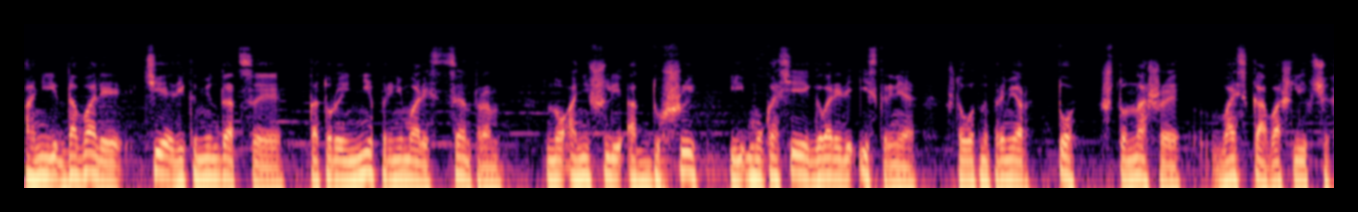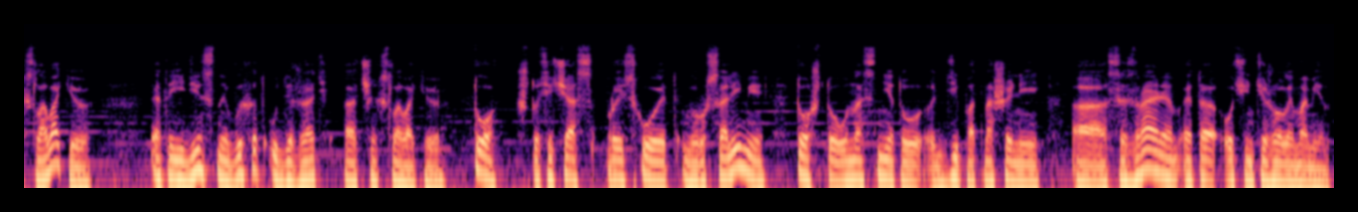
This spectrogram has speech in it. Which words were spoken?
они давали те рекомендации, которые не принимались центром, но они шли от души, и Мукасеи говорили искренне, что вот, например, то, что наши войска вошли в Чехословакию, это единственный выход удержать а, Чехословакию то, что сейчас происходит в Иерусалиме, то, что у нас нет дип-отношений э, с Израилем, это очень тяжелый момент.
